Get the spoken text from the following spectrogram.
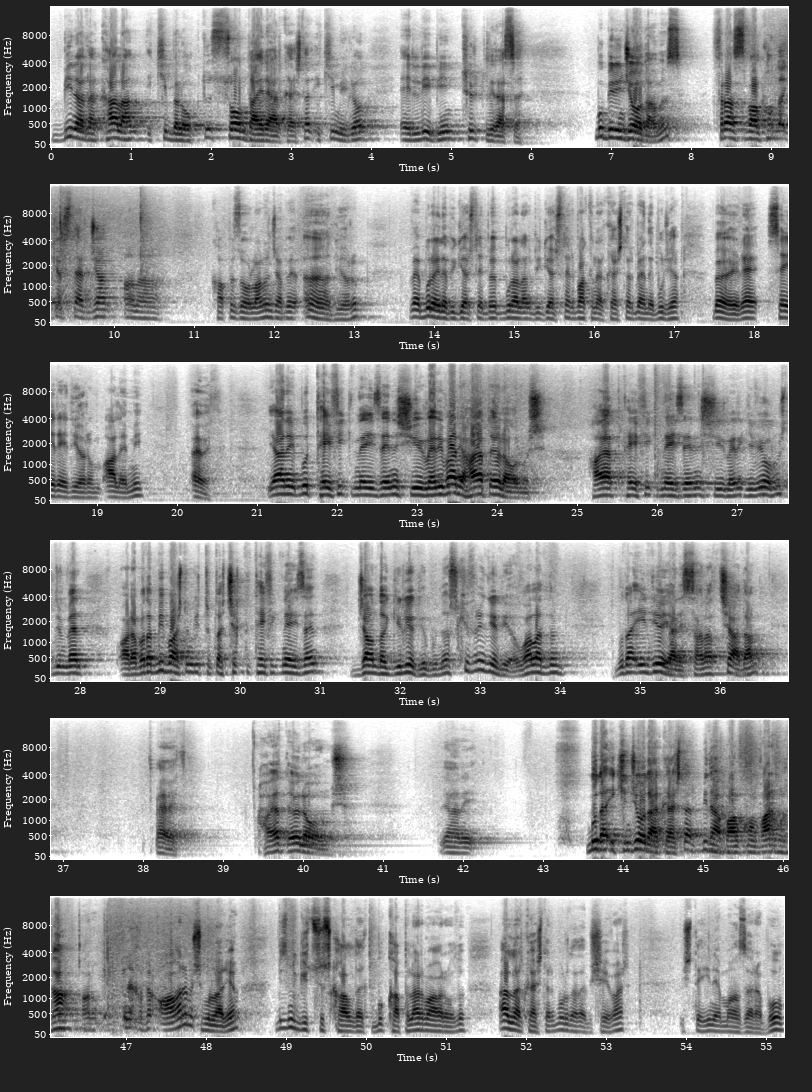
Binada kalan iki bloktu. Son daire arkadaşlar. 2 milyon 50 bin Türk lirası. Bu birinci odamız. Fransız balkonda göster. Ana. Kapı zorlanınca ı diyorum. Ve burayı da bir göster. Buraları bir göster. Bakın arkadaşlar ben de buraya böyle seyrediyorum alemi. Evet. Yani bu Tevfik Neyze'nin şiirleri var ya hayat öyle olmuş. Hayat Tevfik Neyze'nin şiirleri gibi olmuş. Dün ben arabada bir başladım YouTube'da çıktı Tevfik Neyzen. Can da gülüyor diyor. Bu nasıl küfür ediyor diyor. Valla dün bu da ediyor yani sanatçı adam. Evet. Hayat öyle olmuş. Yani bu da ikinci oda arkadaşlar. Bir daha balkon var burada. Ne kadar ağırmış bunlar ya. Biz mi güçsüz kaldık? Bu kapılar mı ağır oldu? Alın arkadaşlar burada da bir şey var. İşte yine manzara bu.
